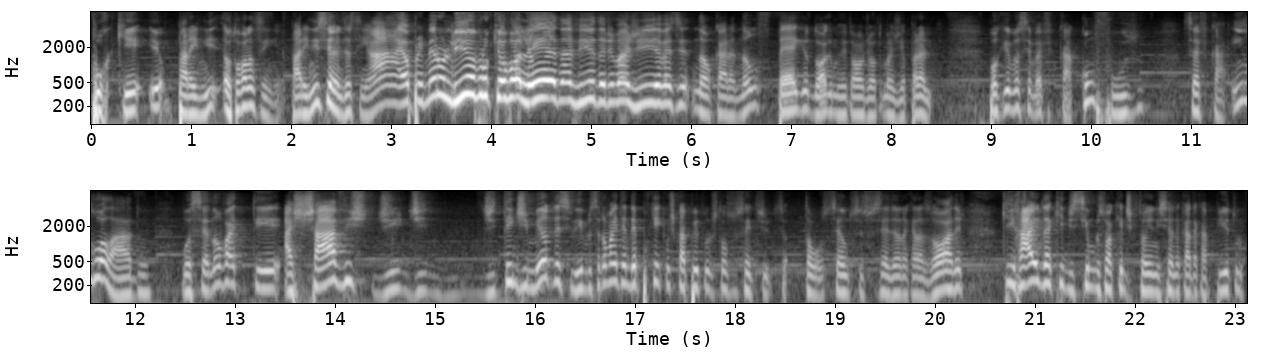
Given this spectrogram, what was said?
Porque eu, para ini- eu tô falando assim, para iniciantes, assim, ah, é o primeiro livro que eu vou ler na vida de magia, vai ser... Não, cara, não pegue o Dogma Ritual de Automagia para ler. Porque você vai ficar confuso, você vai ficar enrolado, você não vai ter as chaves de, de, de entendimento desse livro, você não vai entender por que, que os capítulos estão, estão sendo se sucedendo naquelas ordens, que raio daqui de símbolos são aqueles que estão iniciando cada capítulo.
